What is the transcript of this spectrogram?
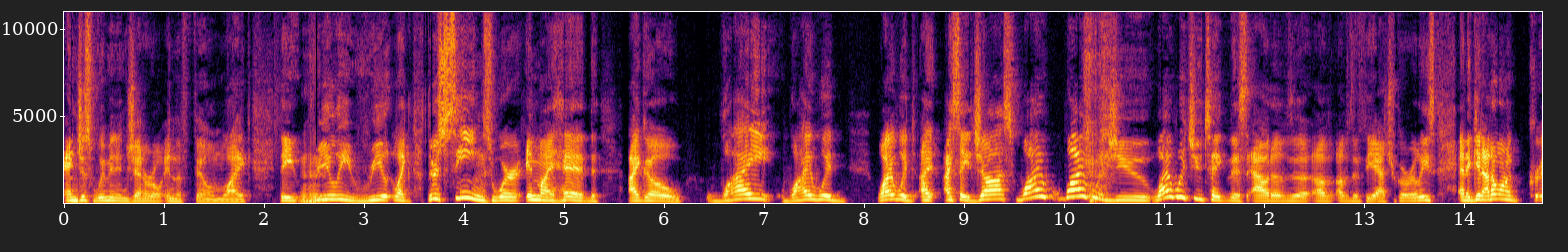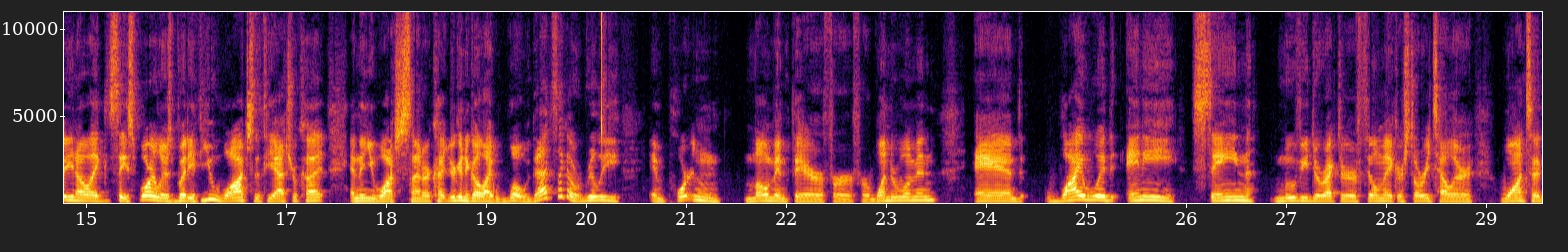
and just women in general in the film. Like they Mhm. really, really like there's scenes where in my head I go, why why would why would I, I say Joss, why why would you why would you take this out of the of, of the theatrical release? And again, I don't want to you know like say spoilers, but if you watch the theatrical cut and then you watch the Snyder cut, you're gonna go like, whoa, that's like a really important moment there for for Wonder Woman. And why would any sane movie director, filmmaker, storyteller want to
